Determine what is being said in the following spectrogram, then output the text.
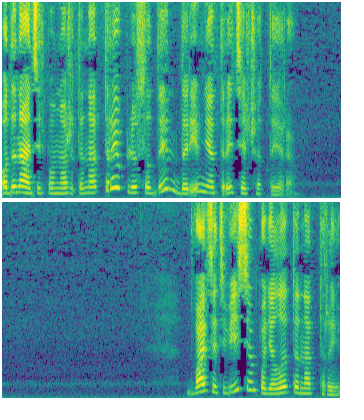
11 помножити на 3 плюс 1 дорівнює 34. 28 поділити на 3.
